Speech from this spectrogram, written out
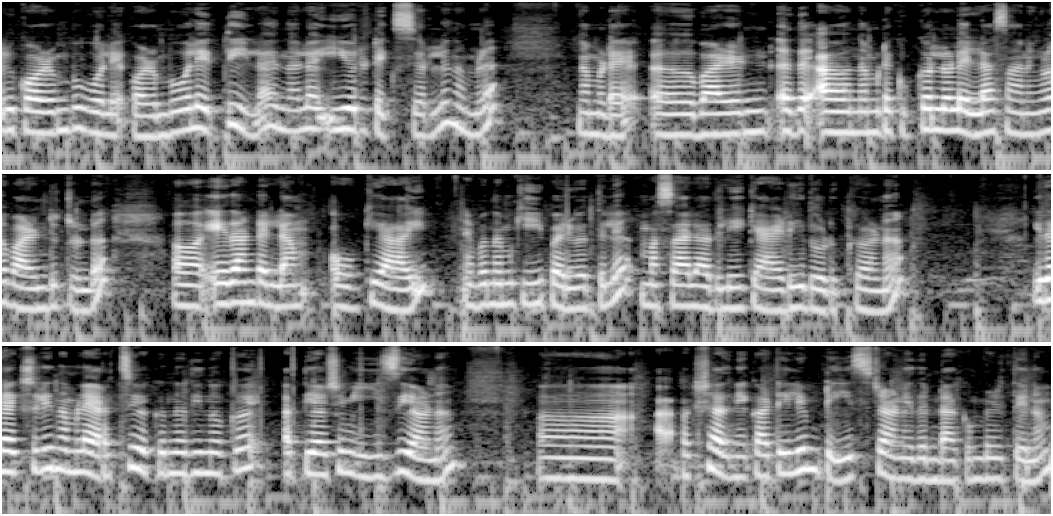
ഒരു കുഴമ്പ് പോലെ കുഴമ്പ് പോലെ എത്തിയില്ല. എന്നാൽ ഈ ഒരു ടെക്സ്ചറിൽ നമ്മൾ നമ്മുടെ വഴ നമ്മുടെ കുക്കറിലുള്ള എല്ലാ സാധനങ്ങളും വഴണ്ടിട്ടുണ്ട്. ഏതാണ്ടെല്ലാം ഓക്കെ ആയി. അപ്പോൾ നമുക്ക് ഈ പരുവത്തിൽ മസാല അതിലേക്ക് ആഡ് ചെയ്ത് കൊടുക്കുകയാണ്. ഇത് ആക്ച്വലി നമ്മൾ ഇറച്ചി വെക്കുന്നതിൽ നിന്നൊക്കെ അത്യാവശ്യം ഈസിയാണ് പക്ഷെ അതിനെക്കാട്ടിലും ടേസ്റ്റാണ് ഇത് ഉണ്ടാക്കുമ്പോഴത്തേനും.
